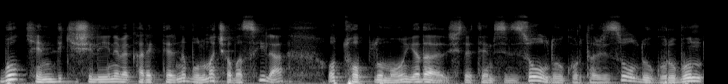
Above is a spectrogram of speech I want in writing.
Bu kendi kişiliğini ve karakterini bulma çabasıyla o toplumu ya da işte temsilcisi olduğu, kurtarıcısı olduğu grubun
